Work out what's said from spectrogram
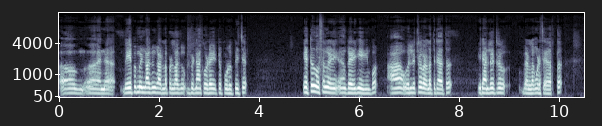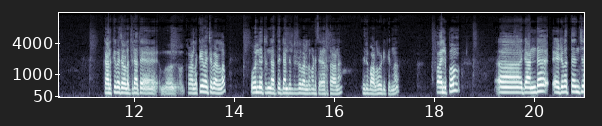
പിന്നെ വേപ്പ് പിണ്ണാക്കും കടലപ്പിള്ള പിണ്ണാക്കും കൂടെ ഇട്ട് പുളിപ്പിച്ച് എട്ട് ദിവസം കഴി കഴിഞ്ഞ് കഴിയുമ്പോൾ ആ ഒരു ലിറ്റർ വെള്ളത്തിനകത്ത് ഈ രണ്ട് ലിറ്റർ വെള്ളം കൂടെ ചേർത്ത് കലക്കി വെച്ച വെള്ളത്തിനകത്ത് കലക്കി വെച്ച വെള്ളം ഒരു ലിറ്ററിനകത്ത് രണ്ട് ലിറ്റർ വെള്ളം കൂടെ ചേർത്താണ് ഇതിന് വളമൊടിക്കുന്നത് വലിപ്പം രണ്ട് എഴുപത്തഞ്ച്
